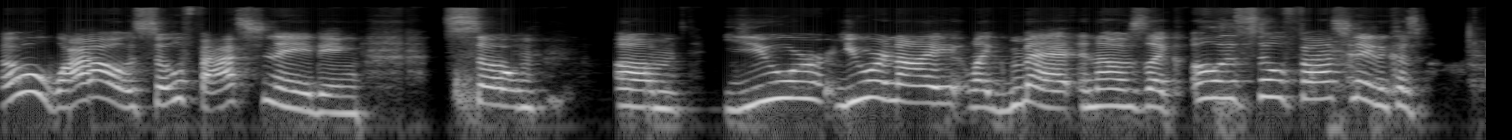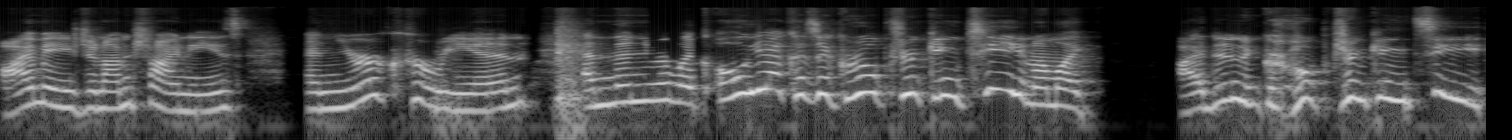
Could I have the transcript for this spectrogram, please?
Oh, wow, so fascinating. So, um, you were you and I like met, and I was like, oh, it's so fascinating because I'm Asian, I'm Chinese, and you're Korean, and then you're like, oh yeah, because I grew up drinking tea, and I'm like, I didn't grow up drinking tea,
